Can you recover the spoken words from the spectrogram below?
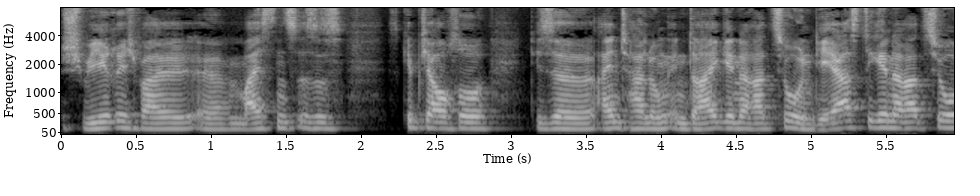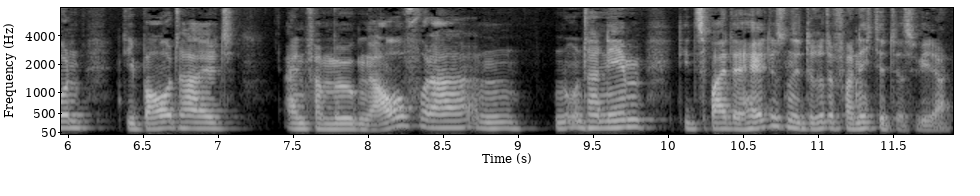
schwierig, weil äh, meistens ist es, es gibt ja auch so diese Einteilung in drei Generationen. Die erste Generation, die baut halt ein Vermögen auf oder ein, ein Unternehmen, die zweite hält es und die dritte vernichtet es wieder,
